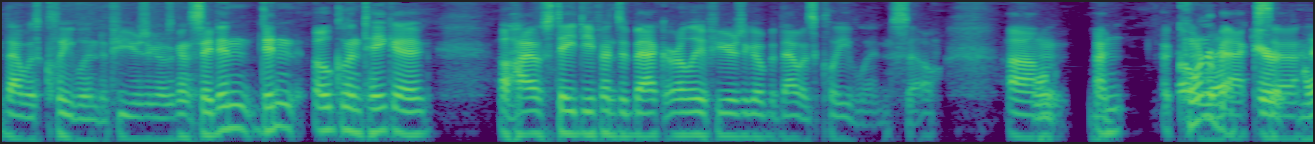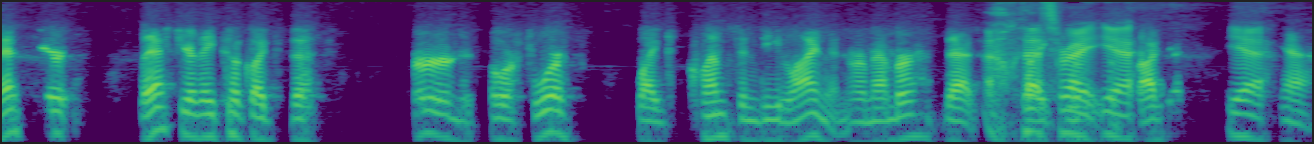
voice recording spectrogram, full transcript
that was Cleveland a few years ago. I was to say, didn't didn't Oakland take a Ohio State defensive back early a few years ago? But that was Cleveland. So, um, an, a cornerbacks. Last uh, last year, last year they took like the third or fourth like Clemson D lineman. Remember that? Oh, that's like, right, yeah. project? yeah. Yeah.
